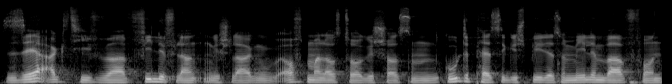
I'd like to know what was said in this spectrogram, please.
sehr aktiv war, viele Flanken geschlagen, oft mal aufs Tor geschossen, gute Pässe gespielt. Also Melem war von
